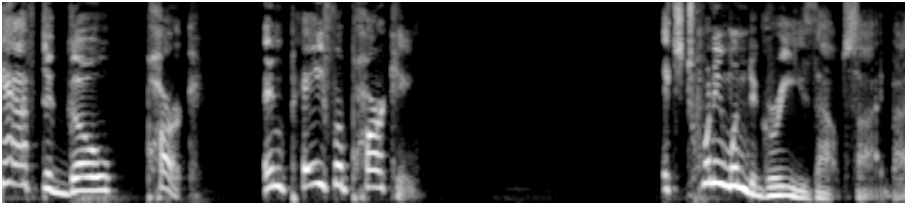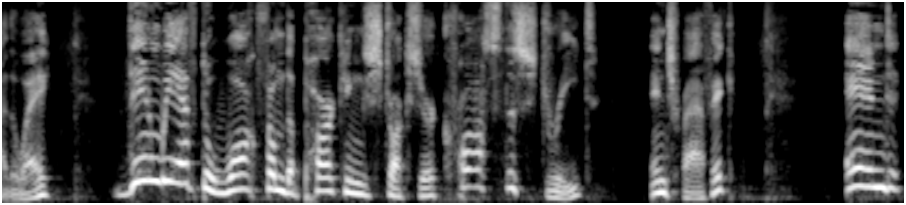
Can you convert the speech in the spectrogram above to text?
have to go park and pay for parking. It's 21 degrees outside, by the way. Then we have to walk from the parking structure across the street in traffic and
